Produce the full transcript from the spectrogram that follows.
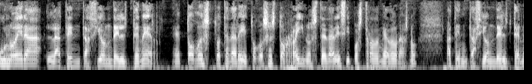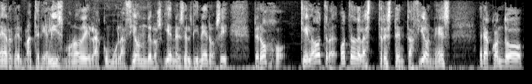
uno era la tentación del tener, ¿eh? todo esto te daré, todos estos reinos te daré si postrado me adoras, ¿no? La tentación del tener, del materialismo, ¿no? De la acumulación de los bienes, del dinero, sí. Pero ojo, que la otra, otra de las tres tentaciones era cuando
